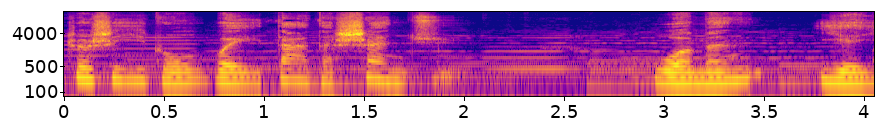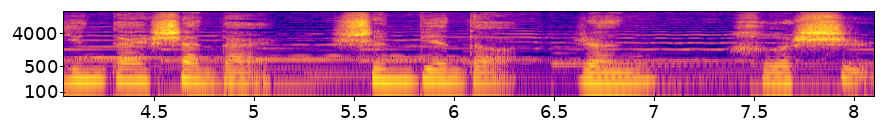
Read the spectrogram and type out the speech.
这是一种伟大的善举。我们也应该善待身边的人和事。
